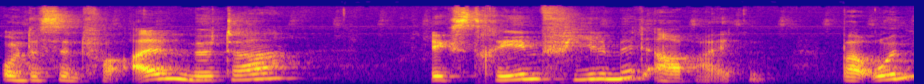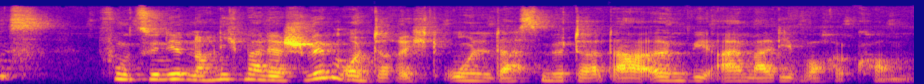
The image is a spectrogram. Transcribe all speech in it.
und das sind vor allem Mütter, extrem viel mitarbeiten. Bei uns funktioniert noch nicht mal der Schwimmunterricht, ohne dass Mütter da irgendwie einmal die Woche kommen.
